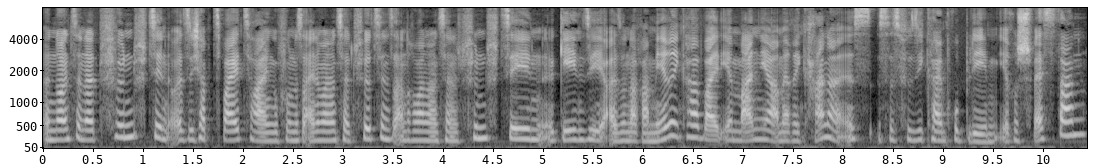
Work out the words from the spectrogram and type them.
1915, also ich habe zwei Zahlen gefunden, das eine war 1914, das andere war 1915, gehen sie also nach Amerika, weil ihr Mann ja Amerikaner ist, ist das für sie kein Problem. Ihre Schwestern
